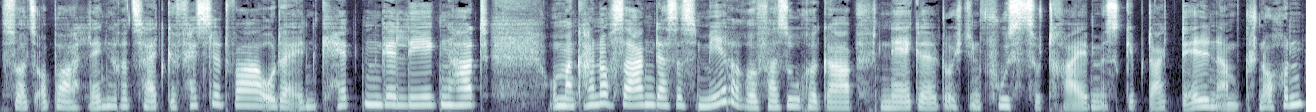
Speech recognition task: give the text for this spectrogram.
so als ob er längere Zeit gefesselt war oder in Ketten gelegen hat. Und man kann auch sagen, dass es mehrere Versuche gab, Nägel durch den Fuß zu treiben. Es gibt da Dellen am Knochen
